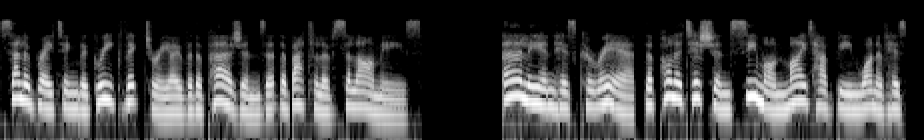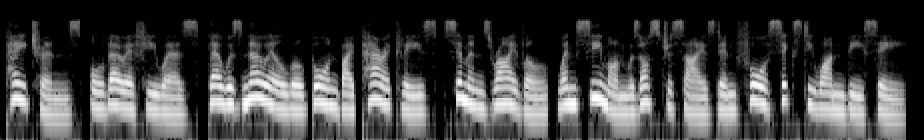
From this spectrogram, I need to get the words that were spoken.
celebrating the Greek victory over the Persians at the Battle of Salamis. Early in his career, the politician Cimon might have been one of his patrons, although if he was, there was no ill will borne by Pericles, Cimon's rival, when Cimon was ostracized in 461 BC.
